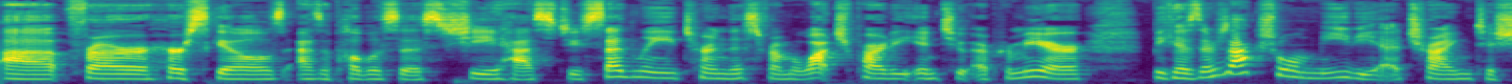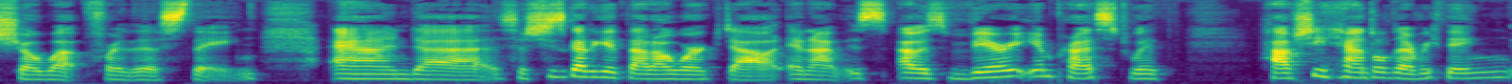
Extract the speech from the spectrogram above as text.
uh, for her skills as a publicist. She has to suddenly turn this from a watch party into a premiere because there's actual media trying to show up for this thing, and uh, so she's got to get that all worked out. And I was I was very impressed with how she handled everything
